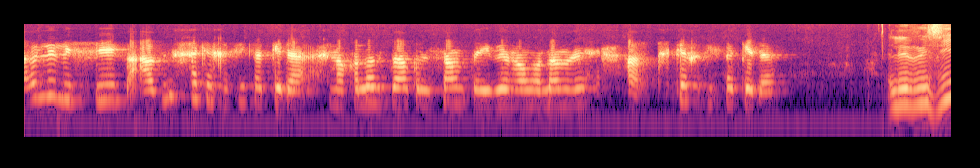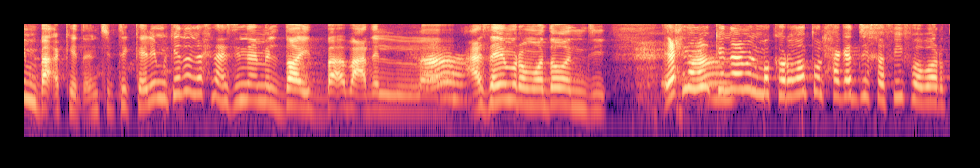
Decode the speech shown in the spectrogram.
أقول لي للشيف عاوزين حاجة خفيفة كده. إحنا خلاص بقى كل سنة وأنتم طيبين رمضان ريح حاجة خفيفة كده. للرجيم بقى كده. انت بتتكلمي كده ان إحنا عايزين نعمل دايت بقى بعد آه. عزايم رمضان دي. إحنا ممكن نعمل مكرونات والحاجات دي خفيفة برضه.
